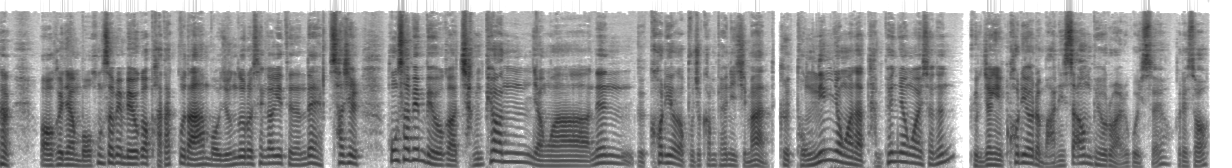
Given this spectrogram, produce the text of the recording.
그냥, 어 그냥 뭐 홍사빈 배우가 받았구나 뭐 정도로 생각이 드는데 사실 홍사빈 배우가 장편 영화는 그 커리어가 부족한 편이지만 그 독립 영화나 단편 영화에서는 굉장히 커리어를 많이 쌓은 배우로 알고 있어요. 그래서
